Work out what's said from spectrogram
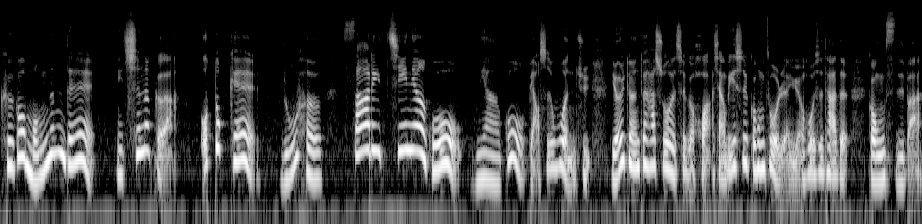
그거먹는데，你吃那个啊？어떻게？如何？살이찌냐고？鸟过表示问句，有一个人对他说了这个话，想必是工作人员或是他的公司吧。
